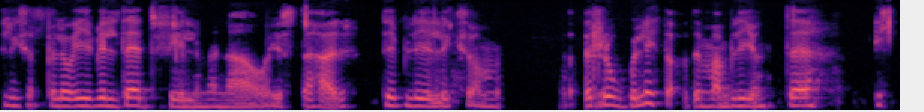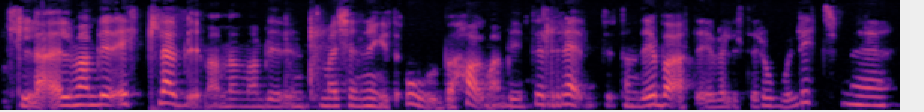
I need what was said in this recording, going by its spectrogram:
Till exempel och Evil Dead-filmerna och just det här. Det blir liksom roligt av det. Man blir ju inte äcklad, eller man blir äcklad blir man, men man, blir inte, man känner inget obehag, man blir inte rädd, utan det är bara att det är väldigt roligt med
